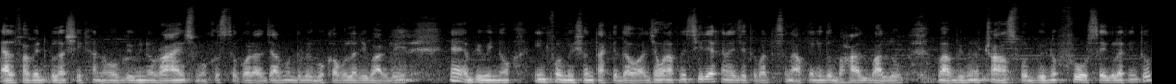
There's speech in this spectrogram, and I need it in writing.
অ্যালফাবেটগুলো শেখানো, বিভিন্ন রাইমস মুখস্থ করা, যার মধ্যে ভোকাবুলারি বাড়বে হ্যাঁ বিভিন্ন ইনফরমেশন তাকে দেওয়া। যেমন আপনি চিড়িয়াখানায় যেতে পারতেছেন, আপনি কিন্তু ভাগ ভাল্লুক বা বিভিন্ন ট্রান্সপোর্ট বিভিন্ন ফ্রুটস এগুলো কিন্তু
